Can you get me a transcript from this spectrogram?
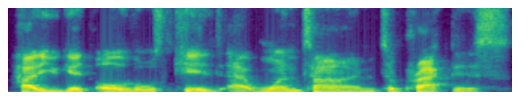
how do you get all those kids at one time to practice?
